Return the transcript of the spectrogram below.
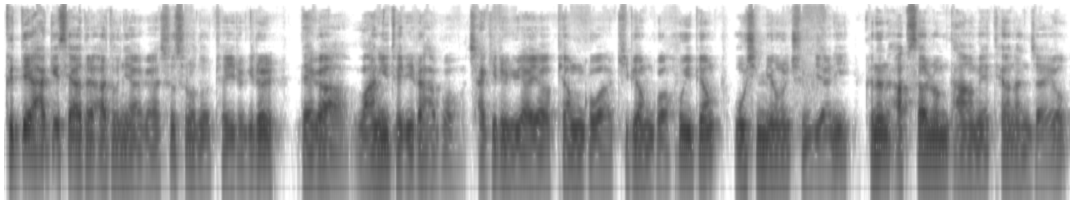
그때 하기세 아들 아도니아가 스스로 높여 이르기를 내가 왕이 되리라 하고 자기를 위하여 병거와 기병과 호위병 50명을 준비하니 그는 압살롬 다음에 태어난 자요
